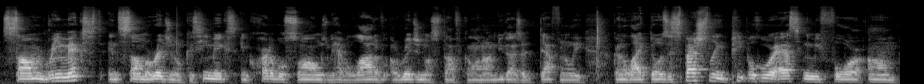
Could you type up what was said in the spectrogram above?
Some remixed and some original because he makes incredible songs. We have a lot of original stuff going on. You guys are definitely going to like those, especially people who are asking me for um,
